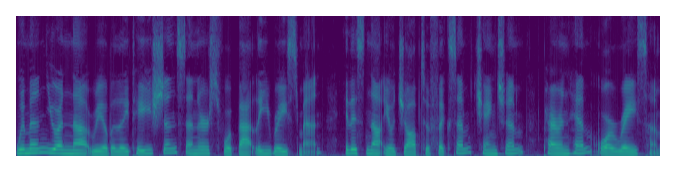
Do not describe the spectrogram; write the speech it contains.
Women, you are not rehabilitation centers for badly raised men. It is not your job to fix him, change him, parent him, or raise him.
